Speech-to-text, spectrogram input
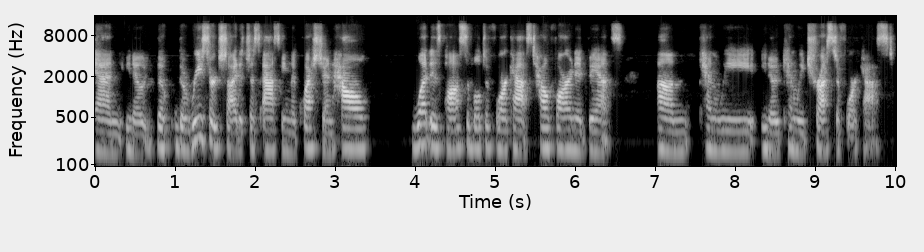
and you know the, the research side is just asking the question how what is possible to forecast how far in advance um, can we you know can we trust a forecast?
